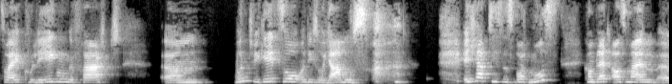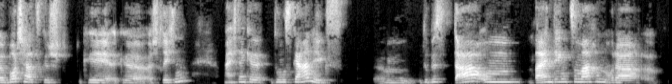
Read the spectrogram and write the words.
zwei Kollegen gefragt, ähm, und wie geht's so? Und die so, ja, muss. Ich habe dieses Wort muss komplett aus meinem äh, Wortschatz ges- ge gestrichen, weil ich denke, du musst gar nichts. Ähm, du bist da, um dein Ding zu machen oder äh,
